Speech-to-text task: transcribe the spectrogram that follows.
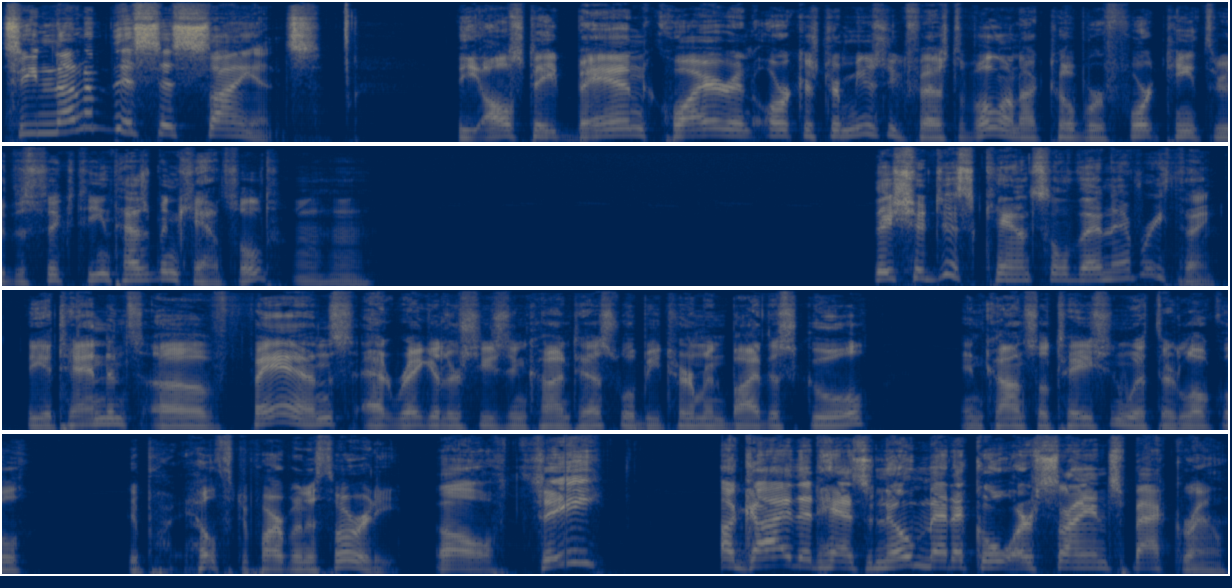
See, none of this is science. The All-State Band, Choir, and Orchestra Music Festival on October 14th through the 16th has been canceled. They should just cancel then everything. The attendance of fans at regular season contests will be determined by the school in consultation with their local dep- health department authority. Oh, see, a guy that has no medical or science background.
